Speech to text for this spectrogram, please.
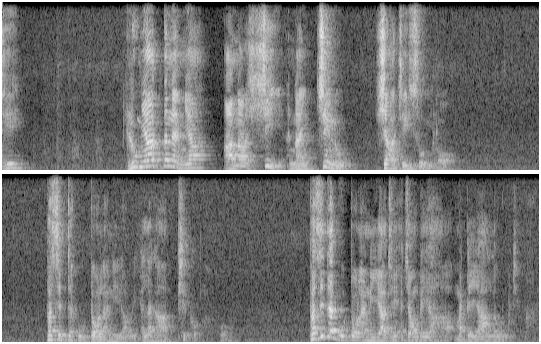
ခြင်း လူများတနက်များအာနာရှိအနိုင်ကျင့်လို့ရခြင်းဆိုရင်တော့ဖက်စစ်တပ်ကိုတော်လန်နေတာတွေအလကားဖြစ်ကုန်တာဟောဖက်စစ်တပ်ကိုတော်လန်နေရခြင်းအကြောင်းတရားဟာမတရားလုပ်လို့ဖြစ်ပါတယ်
